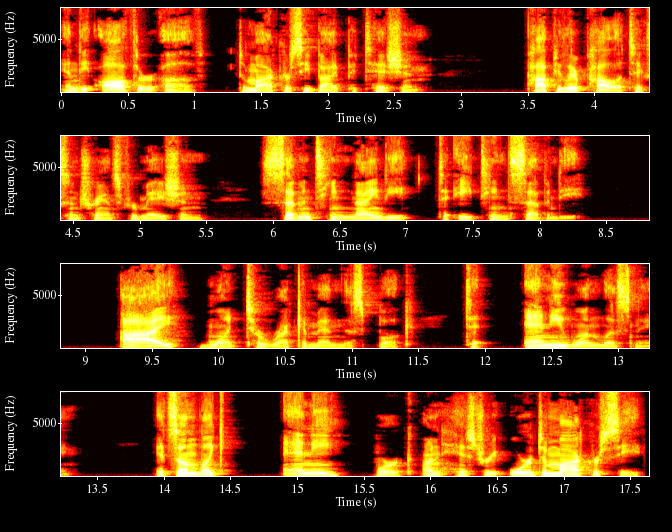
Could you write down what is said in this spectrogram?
and the author of Democracy by Petition Popular Politics and Transformation 1790 to 1870. I want to recommend this book to anyone listening. It's unlike any work on history or democracy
